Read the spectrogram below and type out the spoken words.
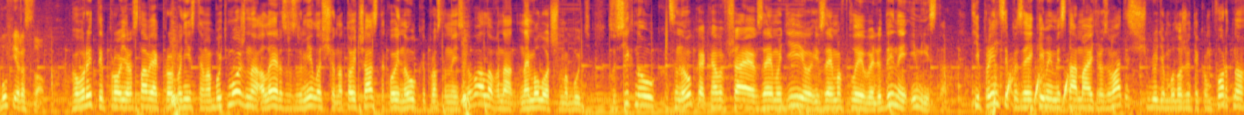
був Ярослав? Говорити про Ярослава як про урбаніста, мабуть, можна, але зрозуміло, що на той час такої науки просто не існувало. Вона наймолодша, мабуть, з усіх наук. Це наука, яка вивчає взаємодію і взаємовпливи людини і міста. Ті принципи, за якими міста мають розвиватися, щоб людям було жити комфортно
